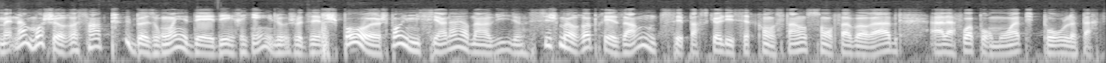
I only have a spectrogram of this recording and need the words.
maintenant, moi, je ressens plus le besoin d'aider rien. Là. Je veux dire, je suis pas, euh, je suis pas un missionnaire dans la vie. Si je me représente, c'est parce que les circonstances sont favorables à la fois pour moi puis pour le parti.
